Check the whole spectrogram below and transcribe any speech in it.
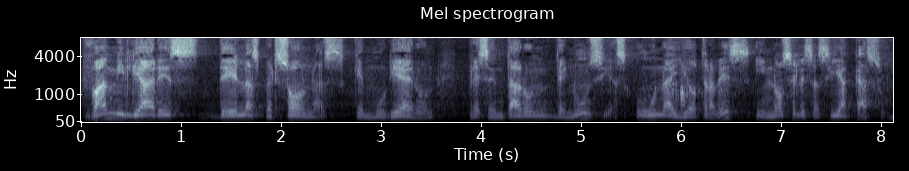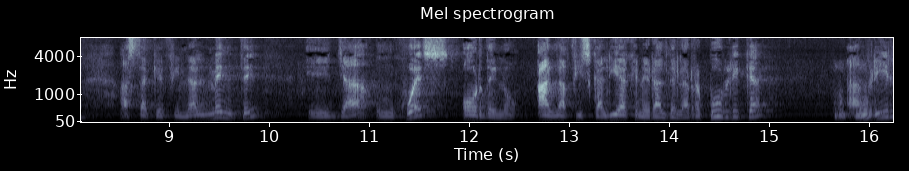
familiares de las personas que murieron presentaron denuncias una y otra vez y no se les hacía caso, hasta que finalmente eh, ya un juez ordenó a la Fiscalía General de la República abrir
